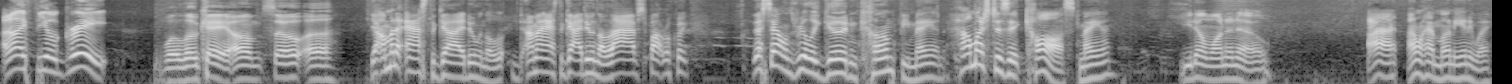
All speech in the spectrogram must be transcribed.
I feel great. Well, okay. Um. So, uh, Yeah, I'm gonna ask the guy doing the. I'm gonna ask the guy doing the live spot real quick. That sounds really good and comfy, man. How much does it cost, man? You don't want to know. I I don't have money anyway.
